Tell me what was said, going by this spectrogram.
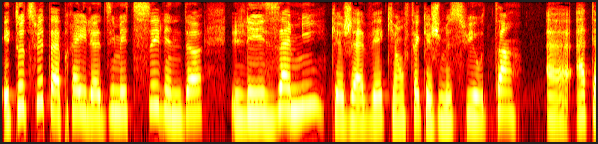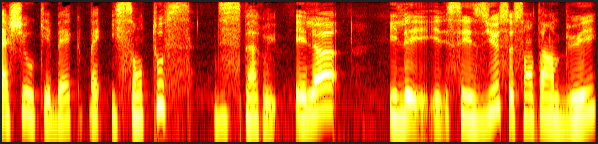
Et tout de suite après, il a dit, mais tu sais, Linda, les amis que j'avais qui ont fait que je me suis autant euh, attachée au Québec, ben, ils sont tous disparus. Et là, il est, il- ses yeux se sont embués.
